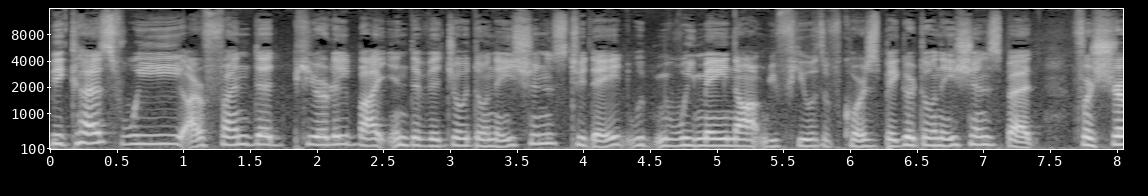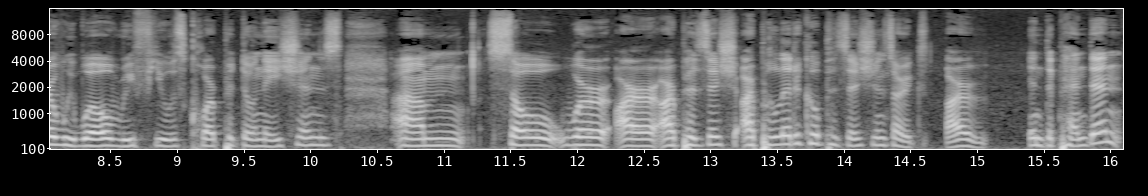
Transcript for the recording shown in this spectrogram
because we are funded purely by individual donations to date, we, we, may not refuse, of course, bigger donations, but for sure we will refuse corporate donations. Um, so we're our our position, our political positions are are independent,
